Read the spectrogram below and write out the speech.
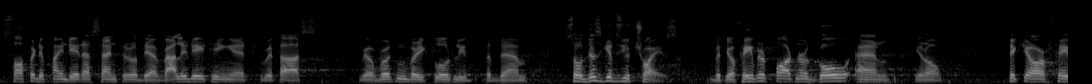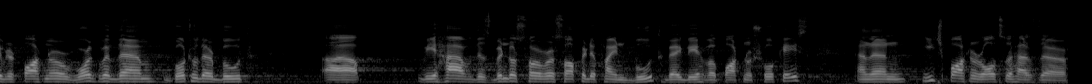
software-defined data center. They are validating it with us. We are working very closely with them. So this gives you choice. With your favorite partner, go and you know, pick your favorite partner, work with them, go to their booth. Uh, we have this Windows Server software-defined booth where we have a partner showcase. And then each partner also has their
